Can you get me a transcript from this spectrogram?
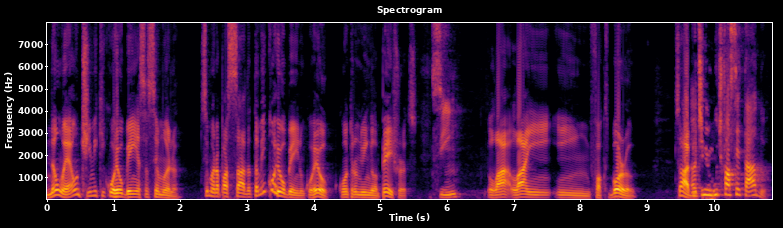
Não é um time que correu bem essa semana. Semana passada também correu bem, não correu? Contra o New England Patriots? Sim. Lá, lá em, em Foxborough, sabe? É um time multifacetado.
